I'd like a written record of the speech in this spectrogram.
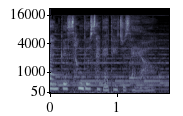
땅끝 성교사가 되주세요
